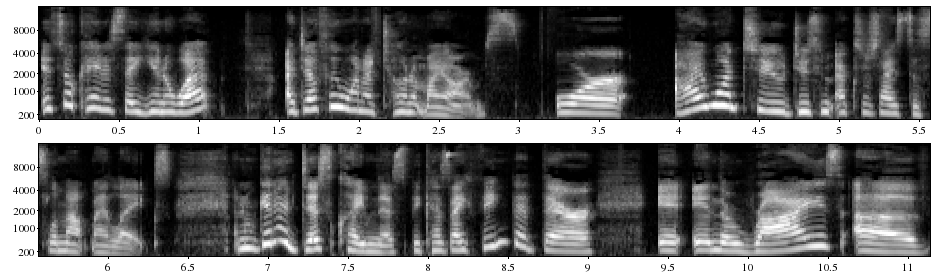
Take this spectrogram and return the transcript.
It's okay to say, you know what? I definitely want to tone up my arms or I want to do some exercise to slim out my legs. And I'm going to disclaim this because I think that there, in the rise of,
